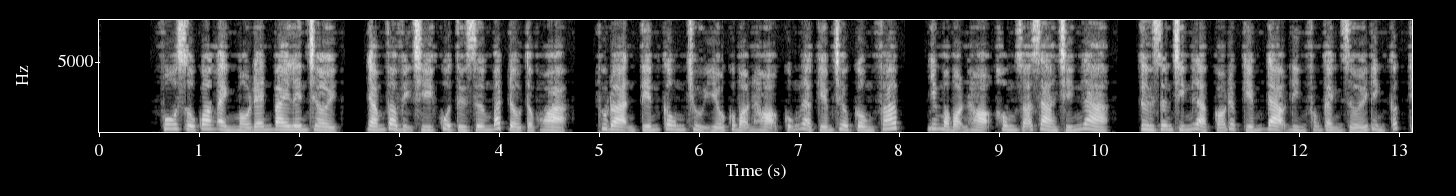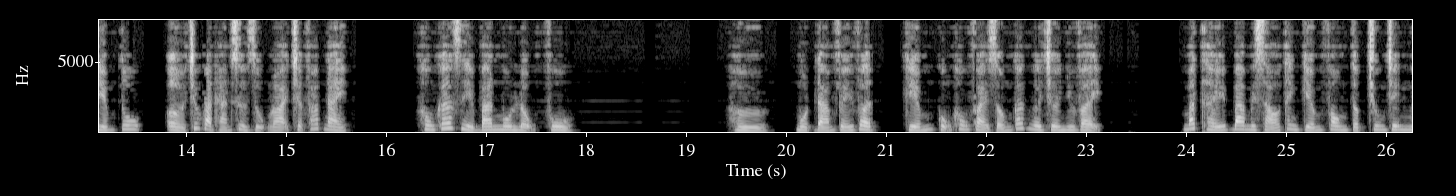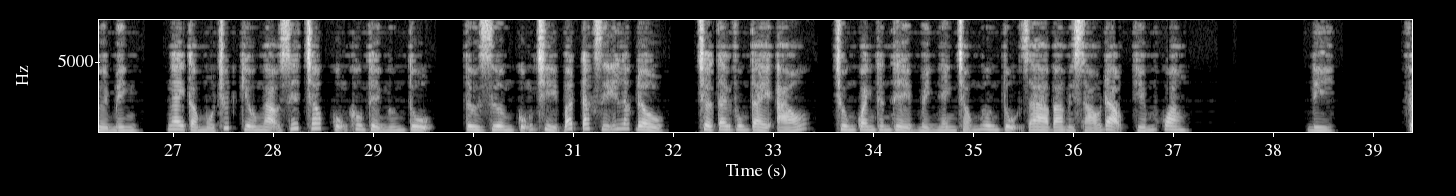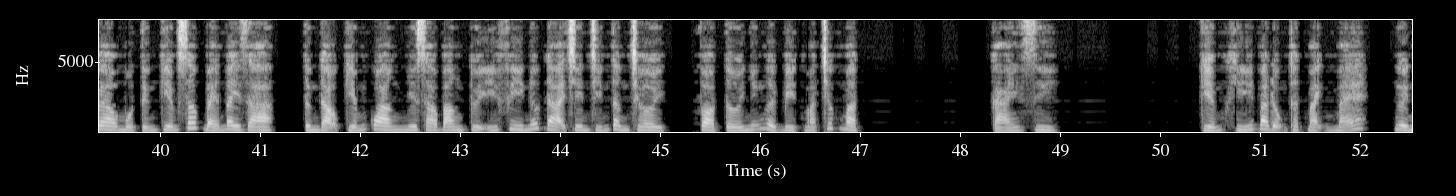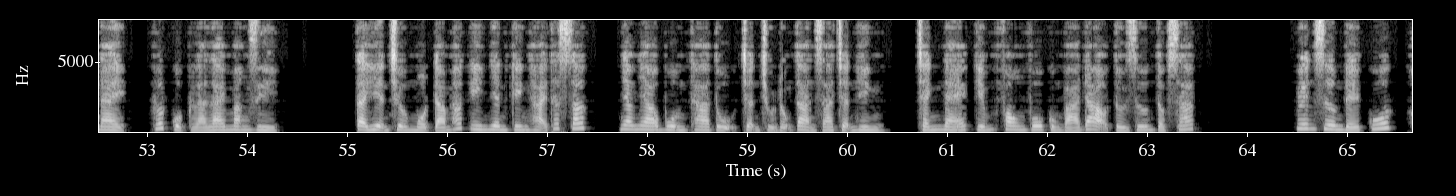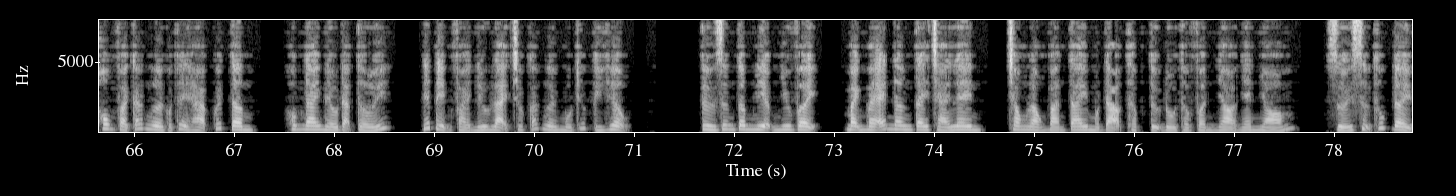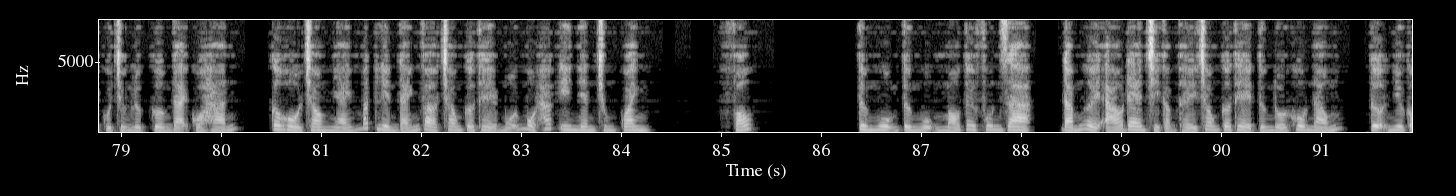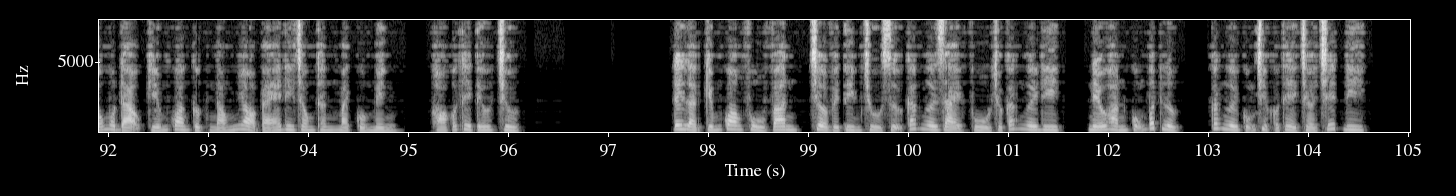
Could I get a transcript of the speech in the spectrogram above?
Vô số quang ảnh màu đen bay lên trời, nhắm vào vị trí của Từ Dương bắt đầu tập hỏa, thủ đoạn tiến công chủ yếu của bọn họ cũng là kiếm chiêu công pháp, nhưng mà bọn họ không rõ ràng chính là, Từ Dương chính là có được kiếm đạo đỉnh phong cảnh giới đỉnh cấp kiếm tu, ở trước mặt hắn sử dụng loại trận pháp này. Không khác gì ban môn lộng phù. Hừ, một đám phế vật, kiếm cũng không phải giống các ngươi chơi như vậy. Mắt thấy 36 thanh kiếm phong tập trung trên người mình, ngay cả một chút kiêu ngạo giết chóc cũng không thể ngưng tụ, từ dương cũng chỉ bất đắc dĩ lắc đầu, trở tay vung tay áo, chung quanh thân thể mình nhanh chóng ngưng tụ ra 36 đạo kiếm quang. Đi! Vèo một tiếng kiếm sắc bén bay ra, từng đạo kiếm quang như sao băng tùy ý phi nước đại trên 9 tầng trời, vọt tới những người bịt mặt trước mặt. Cái gì? Kiếm khí ba động thật mạnh mẽ, người này, rốt cuộc là lai mang gì, Tại hiện trường một đám hắc y nhân kinh hãi thất sắc, nhao nhao buông tha tụ trận chủ động tản ra trận hình, tránh né kiếm phong vô cùng bá đạo từ dương tập sát. Nguyên dương đế quốc, không phải các người có thể hạ quyết tâm, hôm nay nếu đã tới, nhất định phải lưu lại cho các người một thước ký hiệu. Từ dương tâm niệm như vậy, mạnh mẽ nâng tay trái lên, trong lòng bàn tay một đạo thập tự đồ thập phần nhỏ nhen nhóm, dưới sự thúc đẩy của trường lực cường đại của hán, cơ hồ trong nháy mắt liền đánh vào trong cơ thể mỗi một hắc y nhân chung quanh, phốc. Từng ngụm từng ngụm máu tươi phun ra, đám người áo đen chỉ cảm thấy trong cơ thể tương đối khô nóng, tựa như có một đạo kiếm quang cực nóng nhỏ bé đi trong thân mạch của mình, khó có thể tiêu trừ. Đây là kiếm quang phù văn, trở về tìm chủ sự các ngươi giải phù cho các ngươi đi, nếu hắn cũng bất lực, các ngươi cũng chỉ có thể chờ chết đi.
